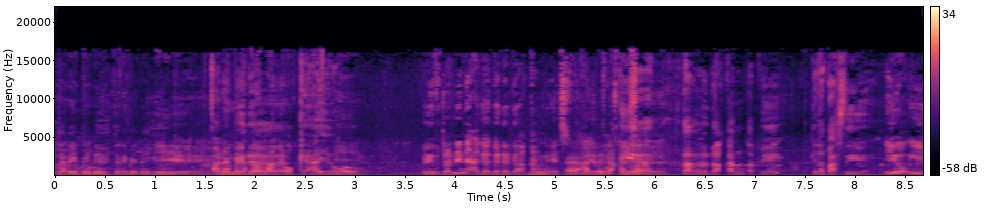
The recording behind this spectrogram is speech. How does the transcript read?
Cari beda yuk, cari beda yuk. Iya. Mana yang Beda. taman ya? Oke, ayo. Iya. Dan kebetulan ini agak-agak dadakan ya. Eh, ada dadakan Iya, ya. ntar dadakan tapi kita pasti. Yoi.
